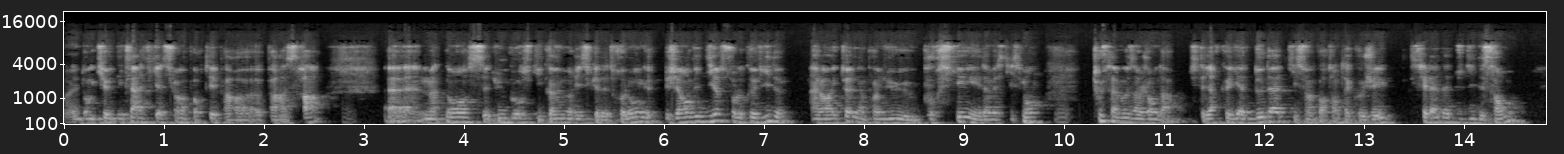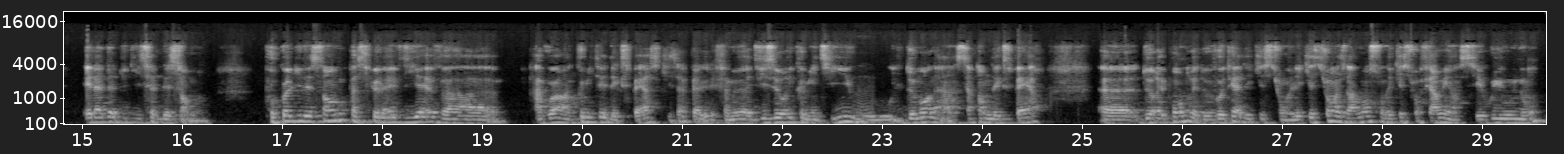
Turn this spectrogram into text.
Ouais. Donc, il y a eu des clarifications apportées par, euh, par Astra. Ouais. Euh, maintenant, c'est une course qui quand même risque d'être longue. J'ai envie de dire sur le Covid, à l'heure actuelle, d'un point de vue boursier et d'investissement, mm. tout ça vos agendas. C'est-à-dire qu'il y a deux dates qui sont importantes à coger. C'est la date du 10 décembre et la date du 17 décembre. Pourquoi le 10 décembre? Parce que la FDA va avoir un comité d'experts, ce qui s'appelle les fameux advisory committee, où il demande à un certain nombre d'experts euh, de répondre et de voter à des questions. Et les questions, généralement, sont des questions fermées. Hein. C'est oui ou non.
